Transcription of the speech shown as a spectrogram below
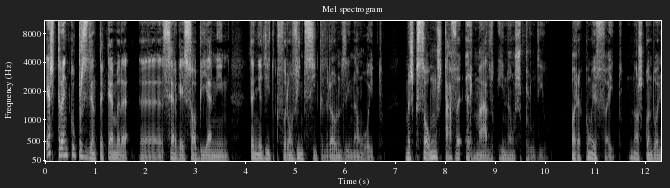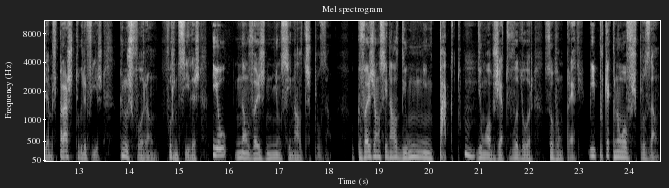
é estranho que o presidente da Câmara, uh, Sergei Sobyanin, tenha dito que foram 25 drones e não 8, mas que só um estava armado e não explodiu. Ora, com efeito, nós quando olhamos para as fotografias que nos foram fornecidas, eu não vejo nenhum sinal de explosão. O que vejo é um sinal de um impacto hum. de um objeto voador sobre um prédio. E porquê é que não houve explosão?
